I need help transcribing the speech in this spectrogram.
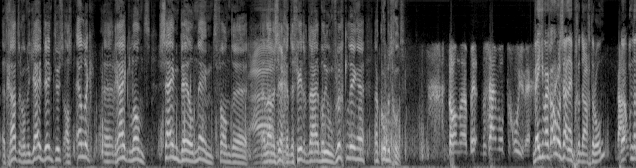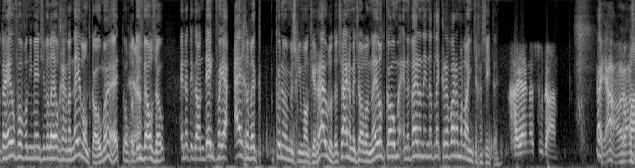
het gaat erom dat jij denkt dus als elk eh, rijk land zijn deel neemt van de, eh, laten we zeggen, de 40 miljoen vluchtelingen, dan komt het goed. Dan eh, zijn we op de goede weg. Weet je waar ik ook wel eens aan heb gedacht, Ron? Dat- omdat er heel veel van die mensen willen heel graag naar Nederland komen, hè? Toch? Dat Ja. is wel zo. En dat ik dan denk van ja, eigenlijk kunnen we misschien wel een keer ruilen. Dat zij dan met z'n allen naar Nederland komen en dat wij dan in dat lekkere warme landje gaan zitten. Ga jij naar Soudaan? Nou ja, als,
